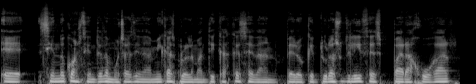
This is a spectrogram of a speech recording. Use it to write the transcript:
Eh, siendo consciente de muchas dinámicas problemáticas que se dan, pero que tú las utilices para jugar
